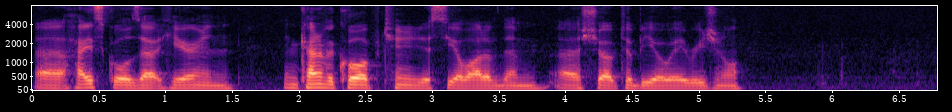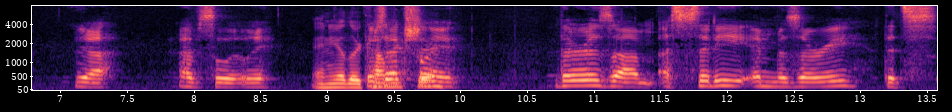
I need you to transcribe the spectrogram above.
uh, high schools out here, and, and kind of a cool opportunity to see a lot of them uh, show up to BOA regional. Yeah. Absolutely. Any other There's comments? there? actually there is um, a city in Missouri that's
